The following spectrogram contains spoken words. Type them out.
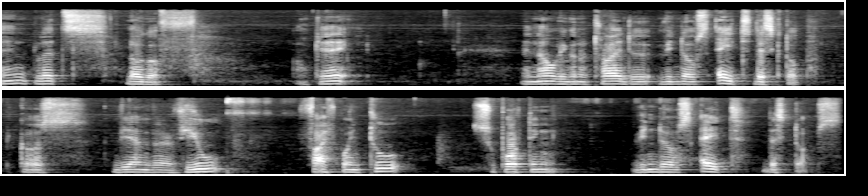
And let's log off. Okay. And now we're gonna try the Windows 8 desktop because VMware View 5.2 supporting Windows 8 desktops.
